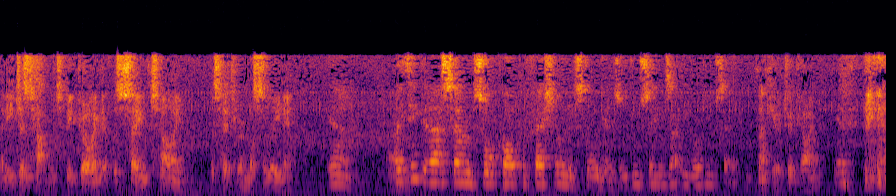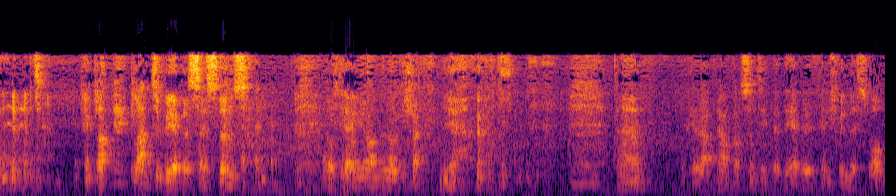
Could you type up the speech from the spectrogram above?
and he just happened to be going at the same time as Hitler and Mussolini. yeah. I think there are some so-called professional historians who do say exactly what you've said. Thank you, too kind. Yeah. glad, glad to be of assistance. Okay. You're on the right track. Yeah. um, okay, that, now I've got something that they ever finished with this one.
